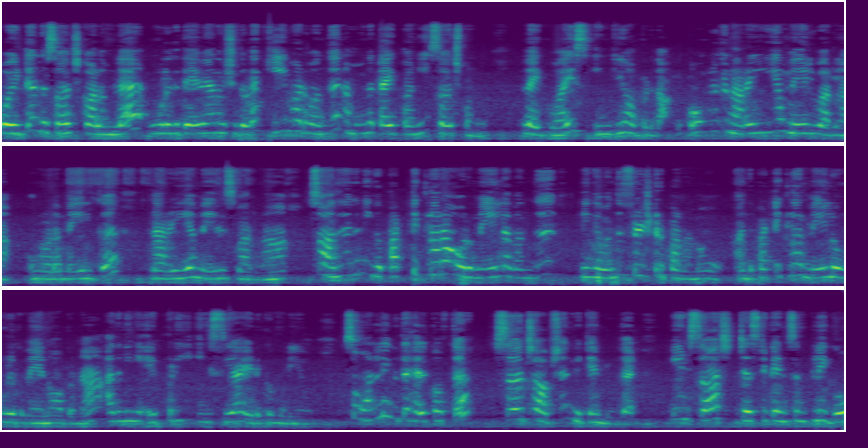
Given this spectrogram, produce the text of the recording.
போயிட்டு அந்த சர்ச் காலமில் உங்களுக்கு தேவையான விஷயத்தோட கீவேர்டு வந்து நம்ம வந்து டைப் பண்ணி சர்ச் பண்ணுவோம். லைக் வைஸ் இங்கேயும் அப்படிதான். இப்போ உங்களுக்கு நிறைய மெயில் வரலாம். உங்களோட மெயிலுக்கு நிறைய மெயில்ஸ் வரலாம். ஸோ அதுலேருந்து நீங்கள் பர்டிகுலராக ஒரு மெயிலை வந்து நீங்க வந்து ஃபில்டர் பண்ணணும். அந்த பர்டிகுலர் மெயில் உங்களுக்கு வேணும் அப்படின்னா அது நீங்க எப்படி ஈஸியா எடுக்க முடியும்? So only with help of the search option we can do that in search just you can simply go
